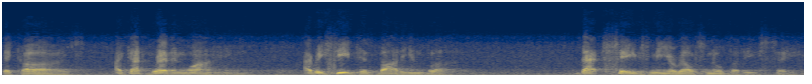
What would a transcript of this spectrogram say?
because I got bread and wine I received his body and blood. That saves me, or else nobody's saved.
